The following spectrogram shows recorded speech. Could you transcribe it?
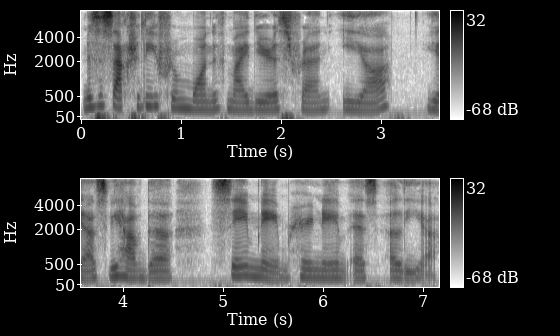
this is actually from one of my dearest friend, Iya. Yes, we have the same name. Her name is Aliyah.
